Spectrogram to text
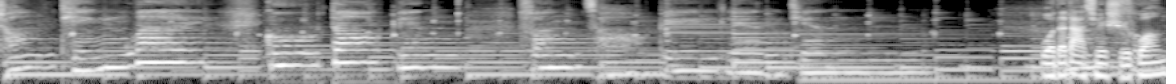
长亭外，古道边，芳草碧连天。我的大学时光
